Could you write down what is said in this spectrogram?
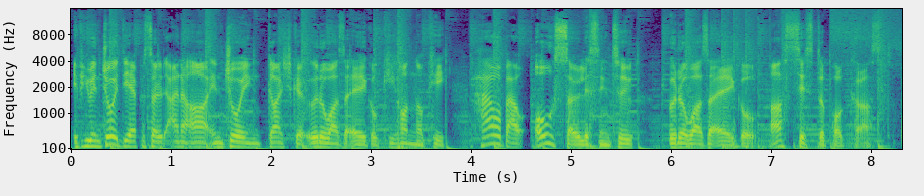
If you enjoyed the episode and are enjoying Gaishike Urawaza Eigo Kihon no Ki, how about also listening to Urawaza Eigo, our sister podcast?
